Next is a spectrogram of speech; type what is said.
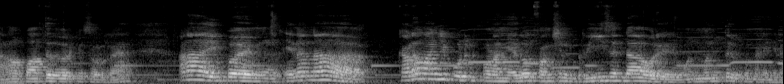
நான் பார்த்தது வரைக்கும் சொல்கிறேன் ஆனால் இப்போ என்னென்னா கடன் வாங்கி போட்டுட்டு போனாங்க. ஏதோ ஒரு ஃபங்க்ஷன் இப்போ ரீசெண்டாக ஒரு ஒன் மந்த் இருக்கும்னு நினைக்கிறேன்.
